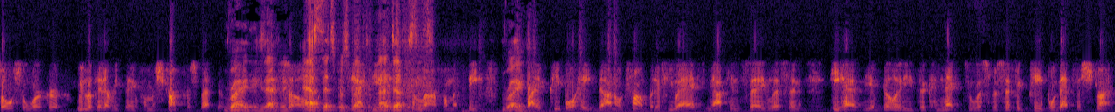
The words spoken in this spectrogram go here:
social worker, we look at everything from a strength perspective. Right, exactly. So, Assets perspective, not deficits. You can learn from a thief. Right. Right. People hate Donald Trump, but if you ask me, I can say, listen, he has the ability to connect to a specific people. That's a strength.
